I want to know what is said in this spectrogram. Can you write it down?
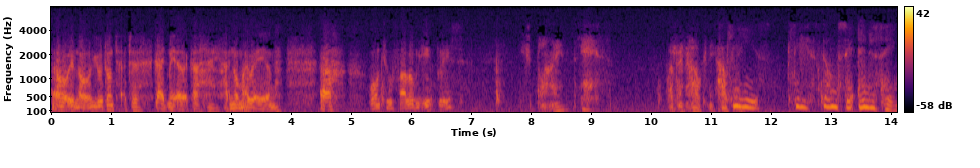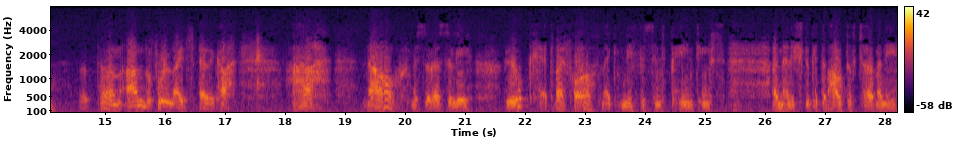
Oh, you know, you don't have to guide me, Erica. I, I know my way in. Uh, won't you follow me, please? He's blind? Yes. Well, then how can he... How can Please, please don't say anything. Uh, turn on the full lights, Erica. Ah, now, Mr. Westerly, look at my four magnificent paintings. I managed to get them out of Germany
